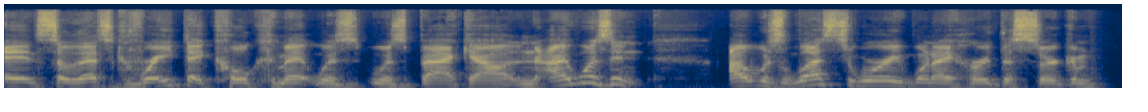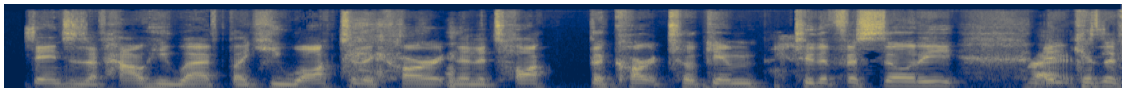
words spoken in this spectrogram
and so that's great that Cole Kmet was was back out. And I wasn't I was less worried when I heard the circumstances of how he left. Like he walked to the cart and then the talk the cart took him to the facility. Because right.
